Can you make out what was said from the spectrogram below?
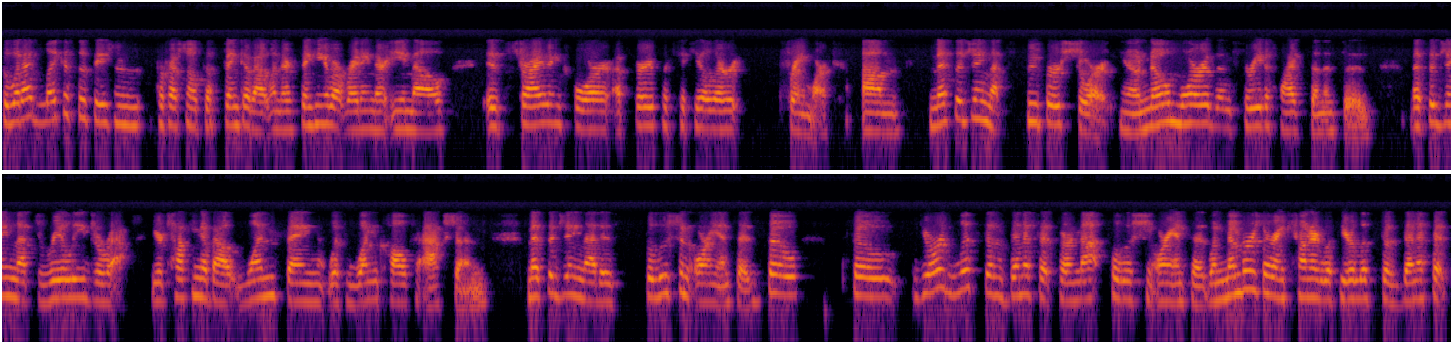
so what I'd like association professionals to think about when they're thinking about writing their emails is striving for a very particular framework. Um, messaging that's super short, you know, no more than three to five sentences. Messaging that's really direct. You're talking about one thing with one call to action. Messaging that is solution oriented. So so your list of benefits are not solution oriented. When members are encountered with your list of benefits,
